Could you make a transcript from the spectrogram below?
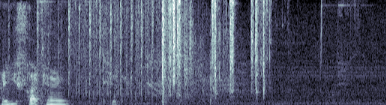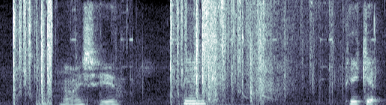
Are you fucking... Dude. Oh, I see you. Pink. Peek it.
